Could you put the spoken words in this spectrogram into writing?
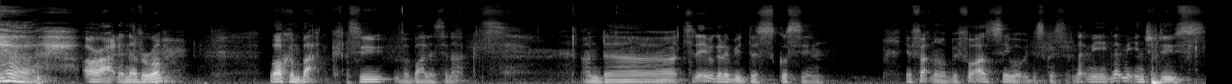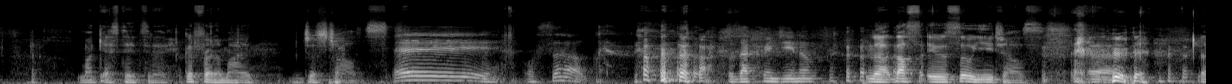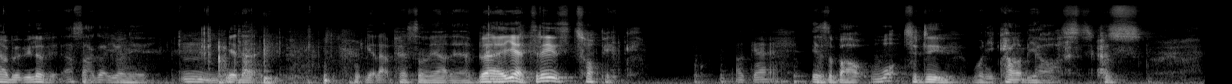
All right, then, everyone. Welcome back to the Balancing Act. And uh, today we're going to be discussing. In fact, no. Before I say what we're discussing, let me let me introduce my guest here today. Good friend of mine, Just Charles. Hey, what's up? Was that cringy enough? no, that's it was so you, Charles. Uh. no, but we love it. That's why I got you on here. Mm. Get that, get that personally out there. But uh, yeah, today's topic Okay. is about what to do when you can't be asked. Because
